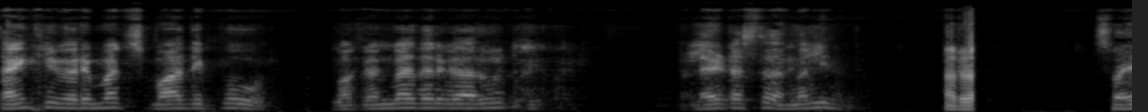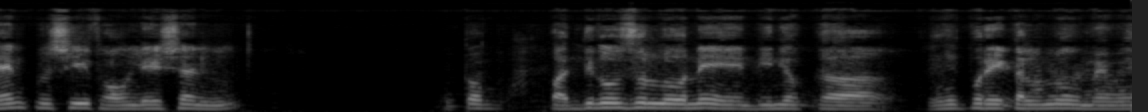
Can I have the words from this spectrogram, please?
థ్యాంక్ యూ వెరీ మచ్ మా దిక్కు మా గంగాధర్ గారు. లైట్ వస్తుంది మళ్ళీ? స్వయం కృషి ఫౌండేషన్ ఒక పది రోజుల్లోనే దీని యొక్క రూపురేఖలను మేము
